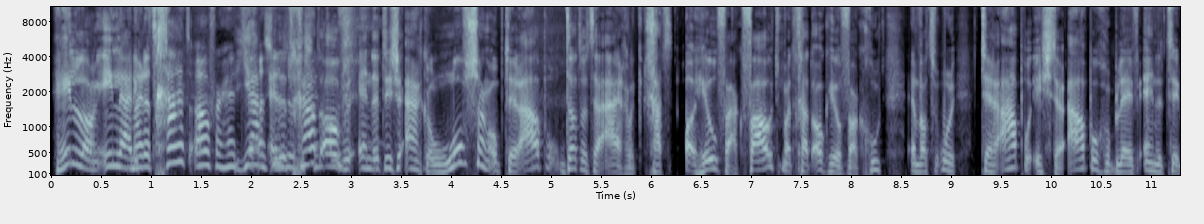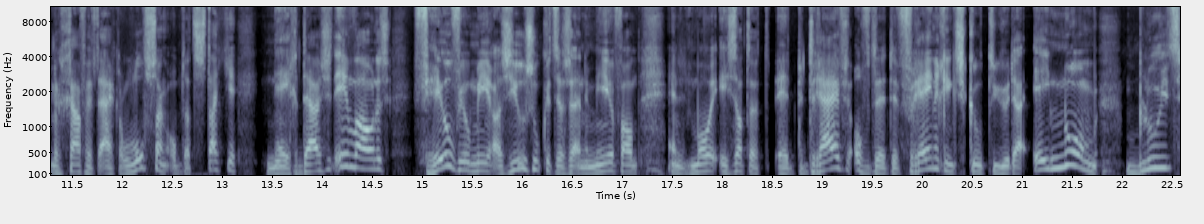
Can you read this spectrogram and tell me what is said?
Hele lange inleiding. Maar dat gaat over het Ja, en het gaat over, en het is eigenlijk een lofzang op Ter Apel, dat het er eigenlijk gaat heel vaak fout, maar het gaat ook heel vaak goed. En wat Ter Apel is Ter Apel gebleven en de Telegraaf heeft eigenlijk een lofzang op dat stadje. 9000 inwoners, heel veel meer asielzoekers, er zijn er meer van. En het mooie is dat het, het bedrijf of de, de verenigingscultuur daar enorm bloeit.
